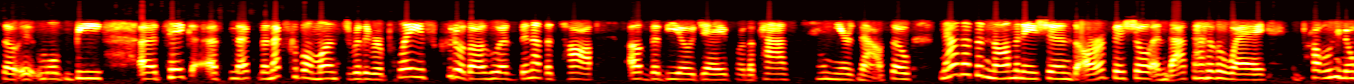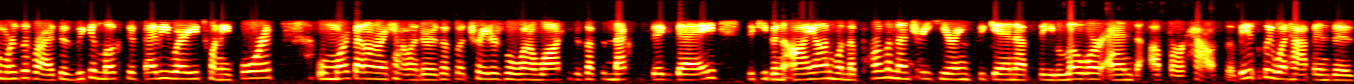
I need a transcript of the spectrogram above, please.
So it will be uh, take a, the next couple of months to really replace Kuroda, who has been at the top of the BOJ for the past 10 years now. So now that the nominations are official and that's out of the way, probably no more surprises, we can look to February 24th. We'll mark that on our calendars. That's what traders will want to watch because that's the next big day to keep an eye on when the parliamentary hearings begin at the lower and upper house. So basically, what happens is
